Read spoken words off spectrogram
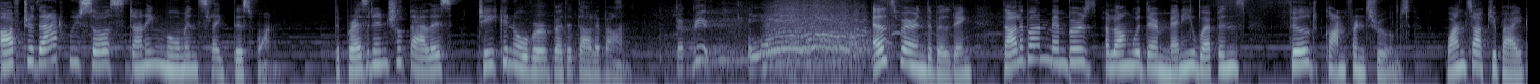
After that, we saw stunning moments like this one the presidential palace taken over by the Taliban. Elsewhere in the building, Taliban members, along with their many weapons, filled conference rooms, once occupied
